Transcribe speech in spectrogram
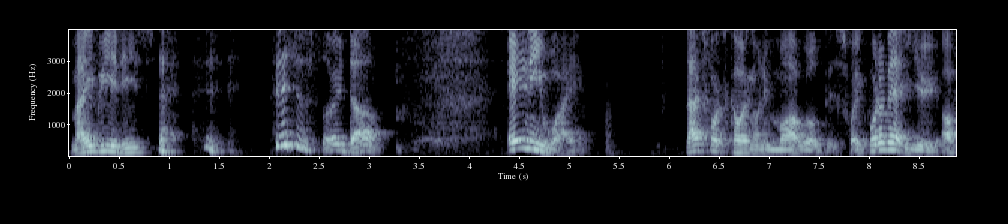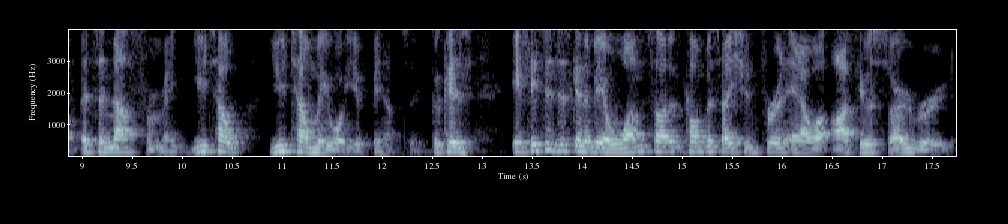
Maybe it is. this is so dumb. Anyway, that's what's going on in my world this week. What about you? It's enough from me. You tell, you tell me what you've been up to. Because if this is just going to be a one-sided conversation for an hour, I feel so rude.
